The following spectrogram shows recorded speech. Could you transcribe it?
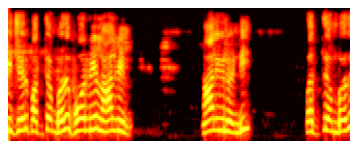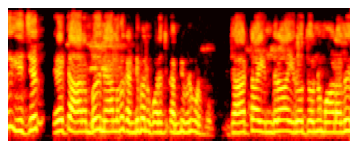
ஈச்சர் பத்து ஐம்பது ஃபோர் வீல் நாலு வீல் நாலு வீல் வண்டி பத்து ஐம்பது ஈச்சர் ரேட்டு ஆறு ஐம்பது நேரில் தான் கண்டிப்பாக எனக்கு குறைச்சி கம்மி பண்ணி கொடுப்போம். டாட்டா இந்திரா இருபத்தொன்று மாடலு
